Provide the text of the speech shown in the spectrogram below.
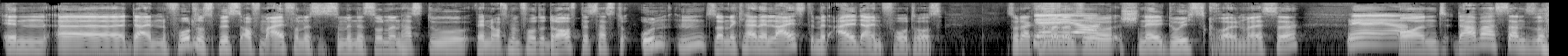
in äh, deinen Fotos bist, auf dem iPhone ist es zumindest so, und dann hast du, wenn du auf einem Foto drauf bist, hast du unten so eine kleine Leiste mit all deinen Fotos. So, da kann Ja, man dann ja. so schnell durchscrollen, weißt du? Ja, ja. Und da war es dann so,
